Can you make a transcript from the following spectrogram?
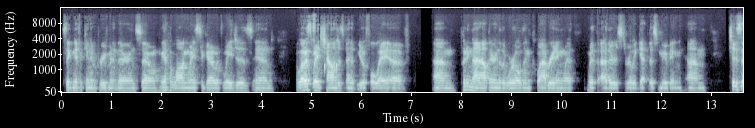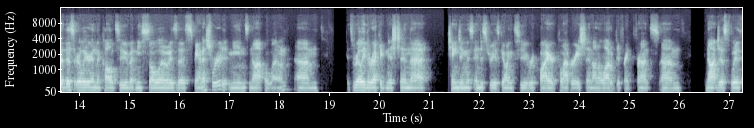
significant improvement there. And so we have a long ways to go with wages. And the lowest wage challenge has been a beautiful way of um, putting that out there into the world and collaborating with with others to really get this moving. Um, should have said this earlier in the call too, but ni solo is a Spanish word. It means not alone. Um, it's really the recognition that changing this industry is going to require collaboration on a lot of different fronts, um, not just with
